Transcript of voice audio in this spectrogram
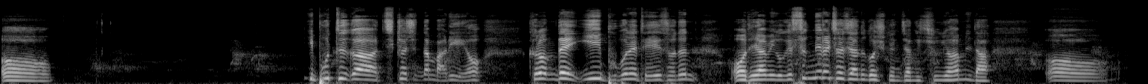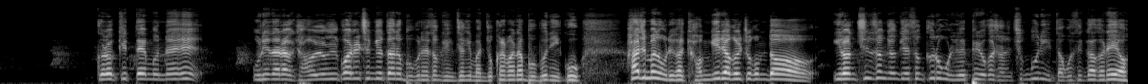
어, 이 포트가 지켜진단 말이에요. 그런데 이 부분에 대해서는 어, 대한민국의 승리를 차지하는 것이 굉장히 중요합니다. 어, 그렇기 때문에 우리나라 결과를 챙겼다는 부분에선 굉장히 만족할 만한 부분이고 하지만 우리가 경기력을 조금 더 이런 친선 경기에서 끌어올릴 필요가 저는 충분히 있다고 생각을 해요.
